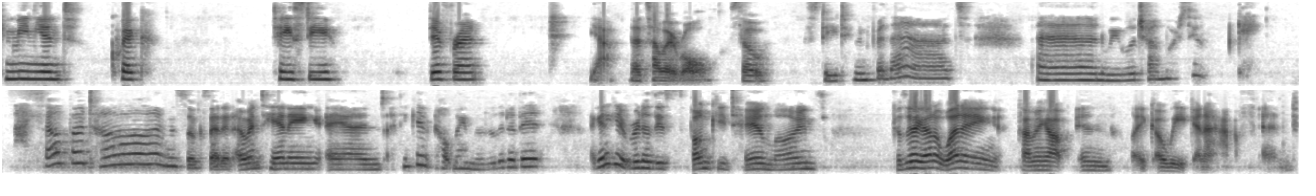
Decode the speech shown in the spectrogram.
convenient, quick, tasty, different. Yeah, that's how I roll. So stay tuned for that. And we will chat more soon. Okay. Supper time. I'm so excited. I went tanning and I think it helped my mood a little bit. I gotta get rid of these funky tan lines because I got a wedding coming up in like a week and a half. And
